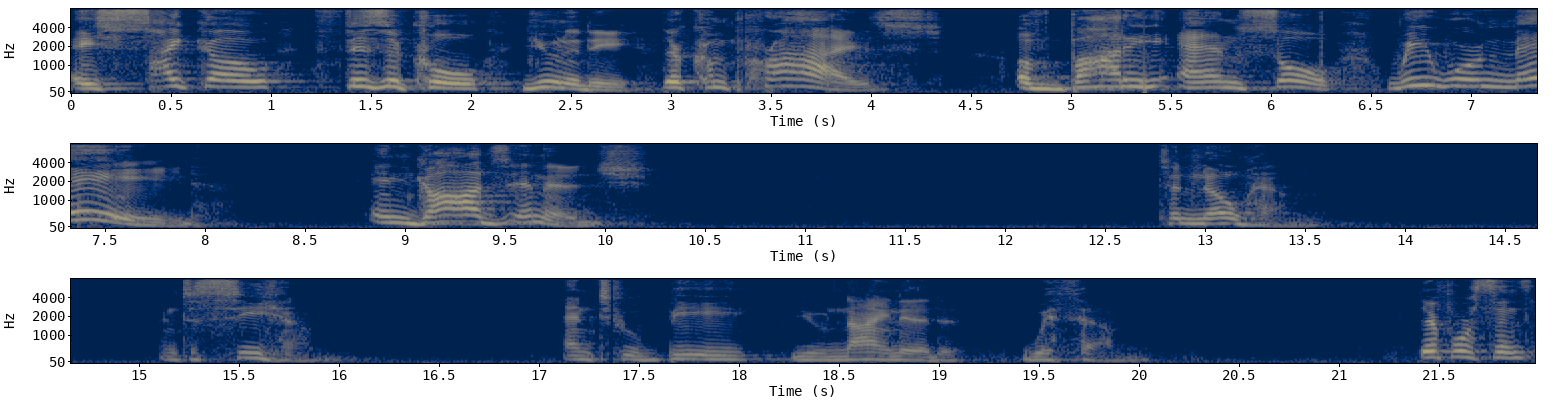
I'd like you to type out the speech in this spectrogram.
a psychophysical unity, they're comprised of body and soul. We were made in God's image to know Him and to see Him and to be united with Him. Therefore, since,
